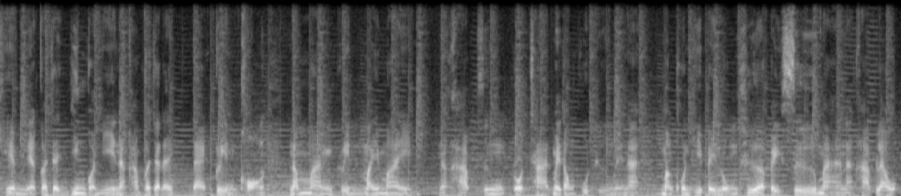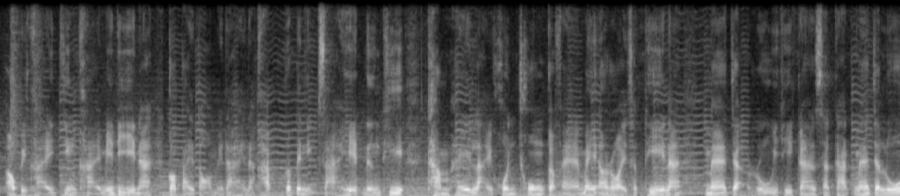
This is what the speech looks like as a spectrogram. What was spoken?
เข้มเนี่ยก็จะยิ่งกว่านี้นะครับ ก็จะได้แต่กลิ่นของน้ำมันกลิ่นไม่ไหม้นะครับ ซึ่งรสชาติไม่ต้องพูดถึงเลยนะ บางคนที่ไปหลงเชื่อไปซื้อมานะครับ แล้วเอาไปขายจริงขายไม่ดีนะ ก็ไปต่อไม่ได้นะครับ ก็เป็นอีกสาเหตุหนึ่งที่ทำให้หลายคนชงกาแฟไม่อร่อยสักทีนะ แม้จะรู้วิธีการสกัด แม้จะรู้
